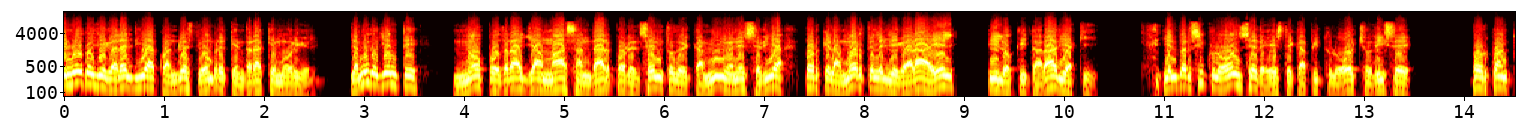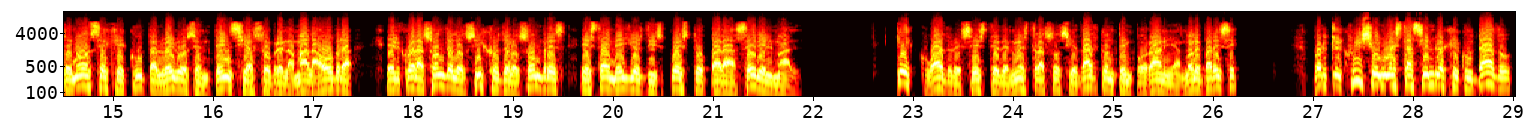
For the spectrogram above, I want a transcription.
luego llegará el día cuando este hombre tendrá que morir. Y amigo oyente, no podrá ya más andar por el centro del camino en ese día, porque la muerte le llegará a él y lo quitará de aquí. Y el versículo 11 de este capítulo 8 dice, Por cuanto no se ejecuta luego sentencia sobre la mala obra, el corazón de los hijos de los hombres está en ellos dispuesto para hacer el mal. ¿Qué cuadro es este de nuestra sociedad contemporánea, no le parece? Porque el juicio no está siendo ejecutado,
